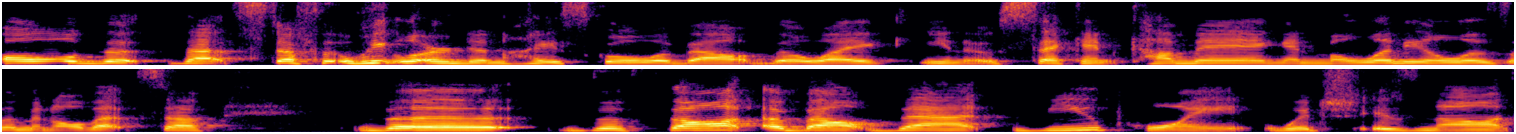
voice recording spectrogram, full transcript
all of the that stuff that we learned in high school about the like you know second coming and millennialism and all that stuff the the thought about that viewpoint which is not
